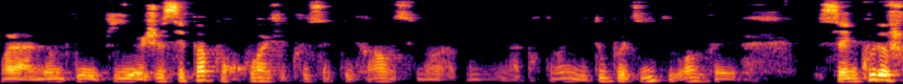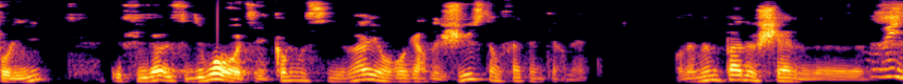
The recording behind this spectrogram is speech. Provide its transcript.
voilà, donc, et puis, euh, je sais pas pourquoi j'ai pris cet écran, parce que mon appartement, il est tout petit, tu vois, en fait, c'est un coup de folie, et puis là, on s'est dit, wow, ok, comme au cinéma, et on regarde juste, en fait, Internet. On n'a même pas de chaîne, le, Oui.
